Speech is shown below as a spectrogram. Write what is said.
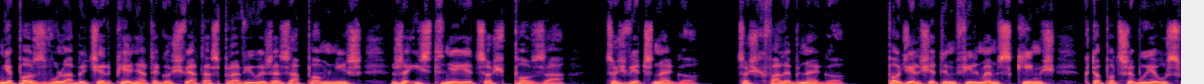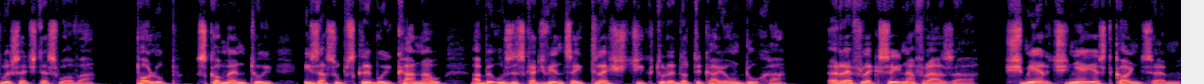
Nie pozwól, aby cierpienia tego świata sprawiły, że zapomnisz, że istnieje coś poza, coś wiecznego, coś chwalebnego. Podziel się tym filmem z kimś, kto potrzebuje usłyszeć te słowa. Polub, skomentuj i zasubskrybuj kanał, aby uzyskać więcej treści, które dotykają ducha. Refleksyjna fraza. Śmierć nie jest końcem,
